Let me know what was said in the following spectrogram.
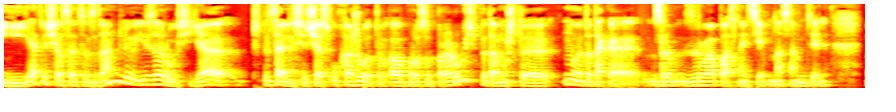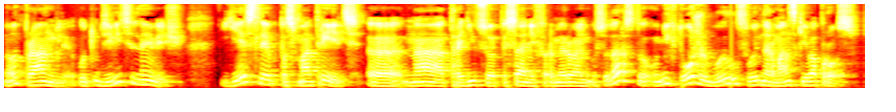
И я отвечал, соответственно, за Англию и за Русь. Я специально сейчас ухожу от вопроса про Русь, потому что, ну, это такая взрывоопасная тема на самом деле. Но вот про Англию. Вот удивительная вещь. Если посмотреть э, на традицию описания формирования государства, у них тоже был свой нормандский вопрос.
